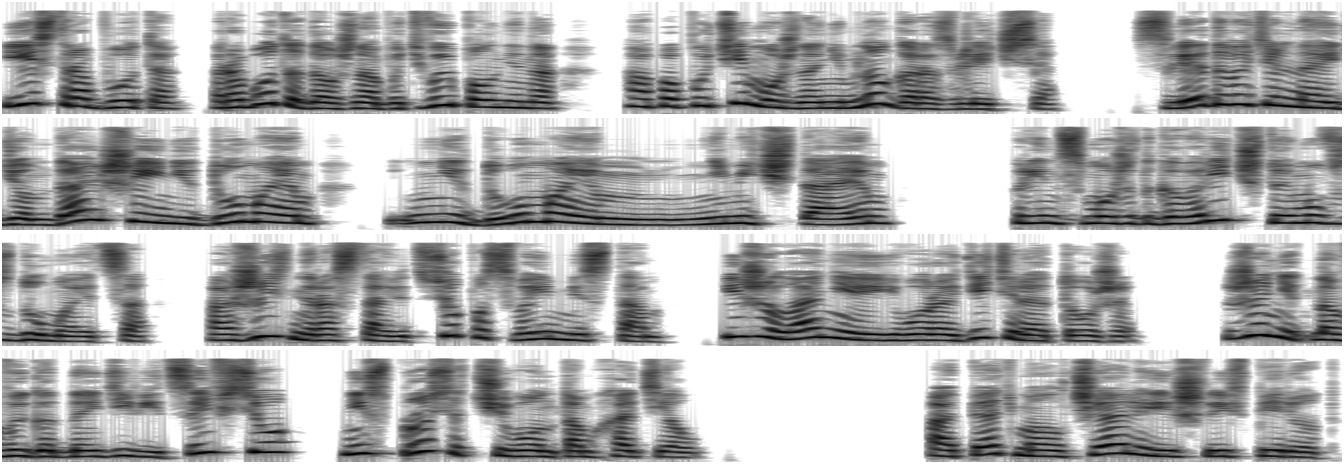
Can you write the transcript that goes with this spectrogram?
Есть работа, работа должна быть выполнена, а по пути можно немного развлечься. Следовательно, идем дальше и не думаем, не думаем, не мечтаем. Принц может говорить, что ему вздумается, а жизнь расставит все по своим местам. И желание его родителя тоже. Женит на выгодной девице и все, не спросят, чего он там хотел. Опять молчали и шли вперед.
